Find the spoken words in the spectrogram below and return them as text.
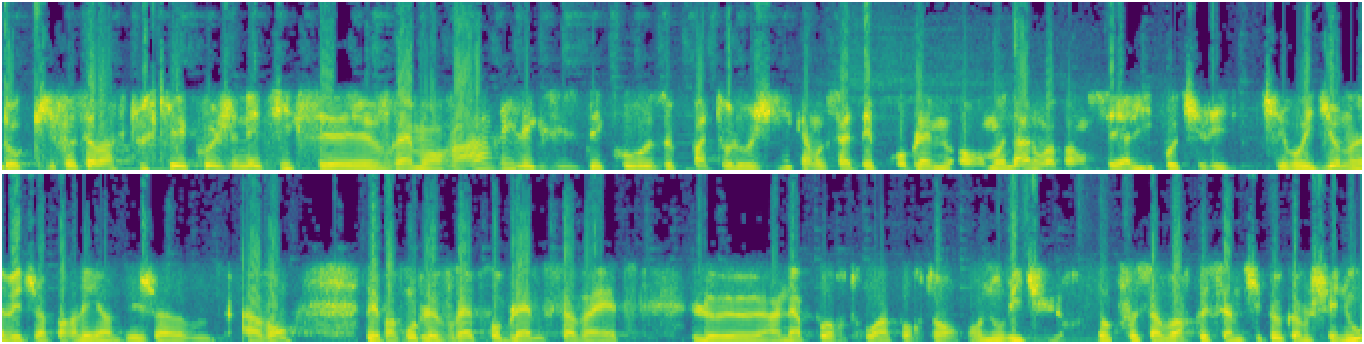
Donc il faut savoir que tout ce qui est cause génétique, c'est vraiment rare. Il existe des causes pathologiques, hein, donc ça a des problèmes hormonaux. On va penser à l'hypothyroïdie, on en avait déjà parlé hein, déjà euh, avant. Mais par contre, le vrai problème, ça va être le, un apport trop important en nourriture. Donc il faut savoir que c'est un petit peu comme chez nous.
